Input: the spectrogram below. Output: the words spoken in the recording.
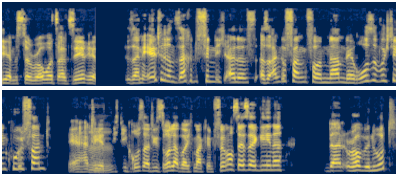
hier Mr. Robots als Serie. Seine älteren Sachen finde ich alles, also angefangen vom Namen der Rose, wo ich den cool fand. Er hatte mhm. jetzt nicht die großartigste Rolle, aber ich mag den Film auch sehr, sehr gerne. Dann Robin Hood,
